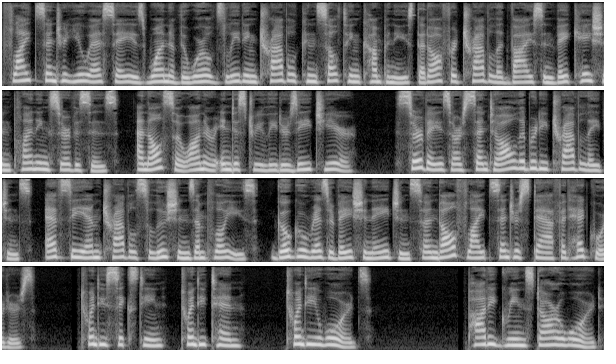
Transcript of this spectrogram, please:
Flight Centre USA is one of the world's leading travel consulting companies that offer travel advice and vacation planning services and also honor industry leaders each year. Surveys are sent to all Liberty travel agents, FCM Travel Solutions employees, GoGo reservation agents, and all Flight Centre staff at headquarters. 2016, 2010, 20 awards. PADI Green Star Award.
